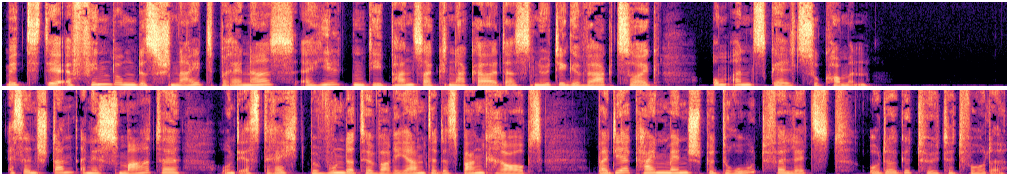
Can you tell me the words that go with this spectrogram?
Mit der Erfindung des Schneidbrenners erhielten die Panzerknacker das nötige Werkzeug, um ans Geld zu kommen. Es entstand eine smarte und erst recht bewunderte Variante des Bankraubs, bei der kein Mensch bedroht, verletzt oder getötet wurde.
